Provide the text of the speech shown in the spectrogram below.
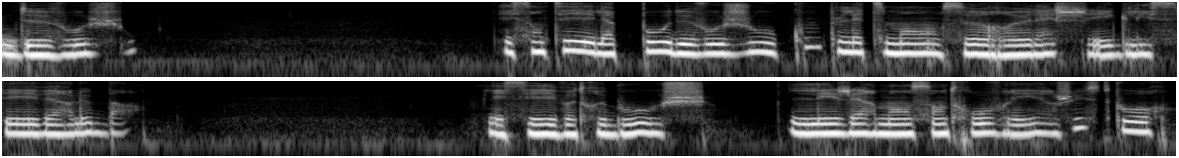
de vos joues. Et sentez la peau de vos joues complètement se relâcher, glisser vers le bas. Laissez votre bouche légèrement s'entr'ouvrir juste pour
